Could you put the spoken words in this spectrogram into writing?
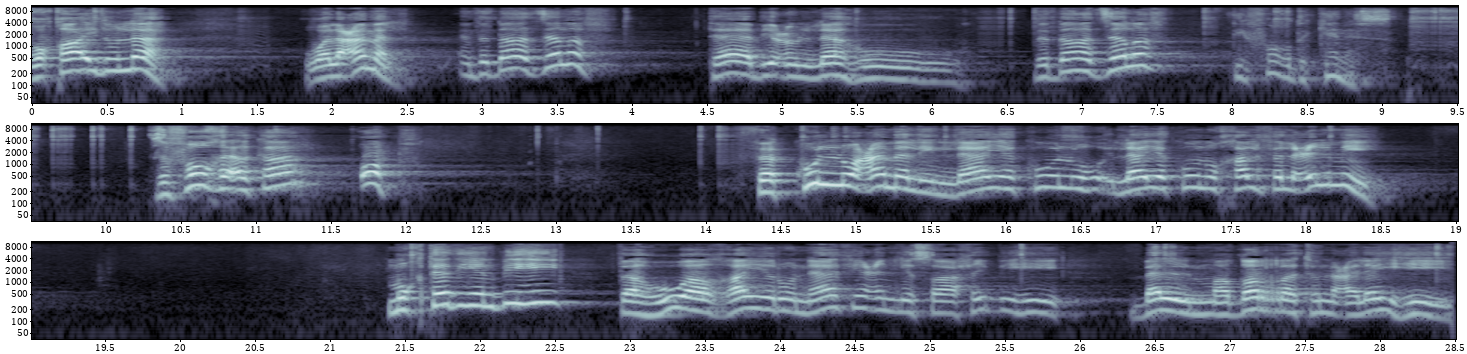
وقائد له والعمل en de daad zelf تابع له de daad zelf die volgt de kennis ze volgen elkaar op فكل عمل لا يكون لا يكون خلف العلم مقتديا به فهو غير نافع لصاحبه بل مضرة عليه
